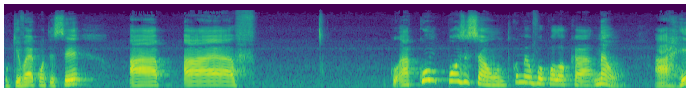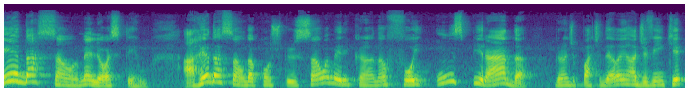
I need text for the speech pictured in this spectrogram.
o que vai acontecer? A, a, a composição, como eu vou colocar? Não, a redação, melhor esse termo. A redação da Constituição americana foi inspirada, grande parte dela, adivinhe que,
